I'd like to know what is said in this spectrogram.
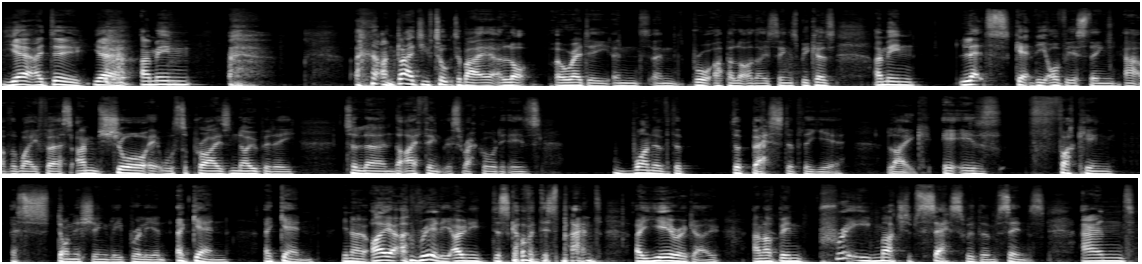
Yeah, I do. Yeah. I mean, I'm glad you've talked about it a lot already and and brought up a lot of those things because I mean let's get the obvious thing out of the way first. I'm sure it will surprise nobody to learn that I think this record is one of the the best of the year. Like it is fucking astonishingly brilliant again, again. You know, I, really only discovered this band a year ago and I've been pretty much obsessed with them since. And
